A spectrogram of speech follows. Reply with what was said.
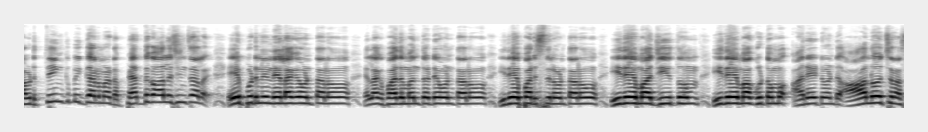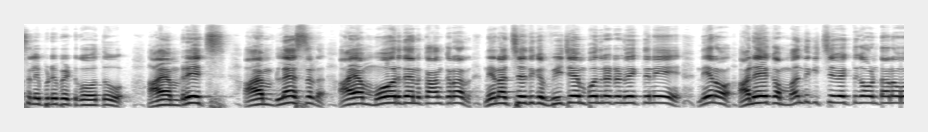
కాబట్టి థింక్ బిగ్ అనమాట పెద్దగా ఆలోచించాలి. ఎప్పుడు నేను ఇలాగే ఉంటాను? ఇలాగ పది మందితోటే ఉంటాను? ఇదే పరిస్థితిలో ఉంటాను? ఇదే మా జీవితం? ఇదే మా కుటుంబం? అనేటువంటి ఆలోచన అసలు ఎప్పుడు పెట్టుకోవద్దు. I'm rich I'm blessed I'm more than conqueror నేను అత్యధిక విజయం పొందినటువంటి వ్యక్తిని. నేను అనేక మందికి ఇచ్చే వ్యక్తిగా ఉంటాను.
